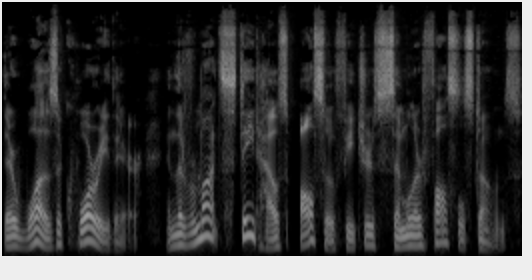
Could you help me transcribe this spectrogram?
There was a quarry there, and the Vermont State House also features similar fossil stones.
